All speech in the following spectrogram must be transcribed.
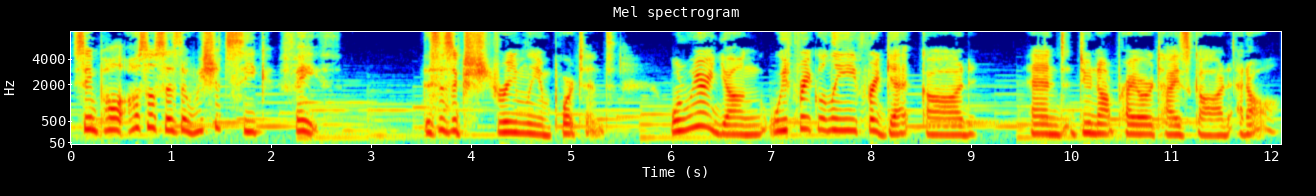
St. Paul also says that we should seek faith. This is extremely important. When we are young, we frequently forget God and do not prioritize God at all.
